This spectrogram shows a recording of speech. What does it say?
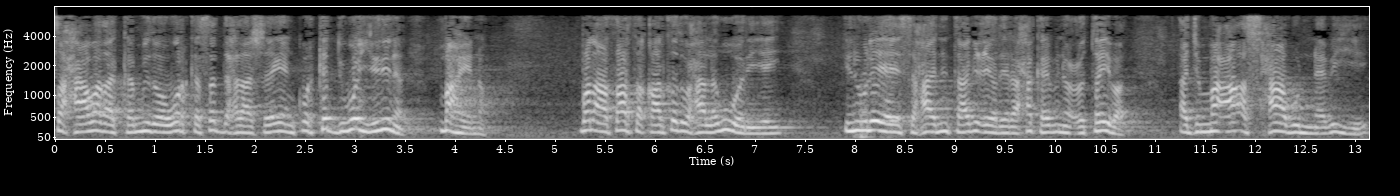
saxaabada ka midoo warka saddexdaa sheegeen war ka duwan yidhina ma hayno. Bal aahaarta qaarkood waxaa lagu wariyey inuu leeyahay nin taabiciga la xaka ibnu cutayba ajmaca asxaabu الnabiyi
